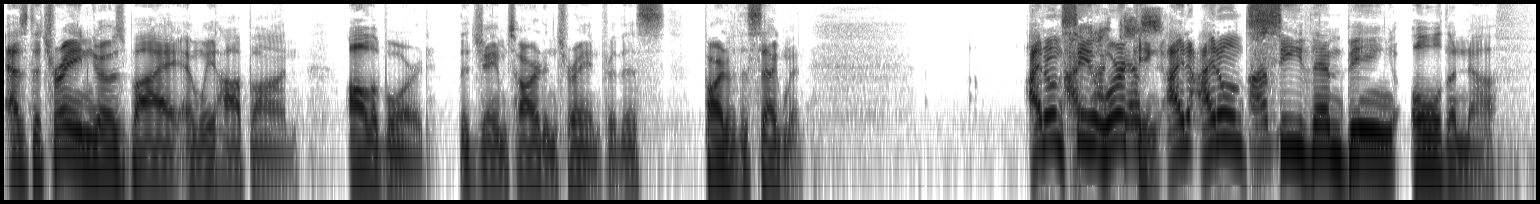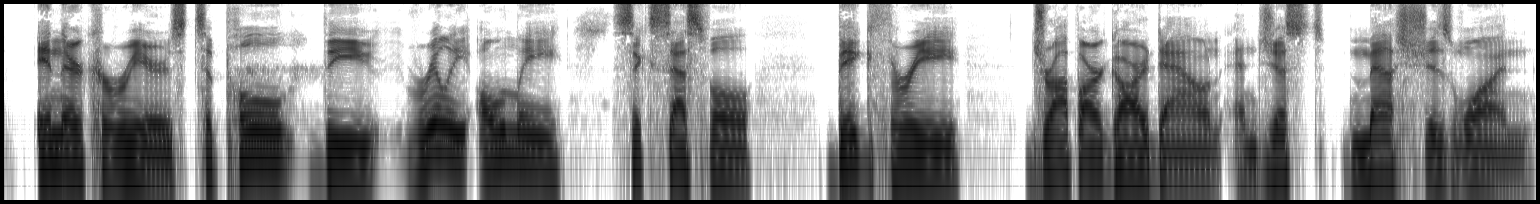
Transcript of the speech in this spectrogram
As the train goes by and we hop on, all aboard the James Harden train for this part of the segment. I don't see I- it working. guess I, I don't I'm- see them being old enough in their careers to pull the really only successful big three, drop our guard down, and just mesh as one.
